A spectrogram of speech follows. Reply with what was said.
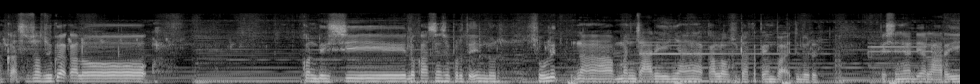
Agak susah juga kalau kondisi lokasinya seperti ini lur. Sulit nah mencarinya kalau sudah ketembak itu lur. Biasanya dia lari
